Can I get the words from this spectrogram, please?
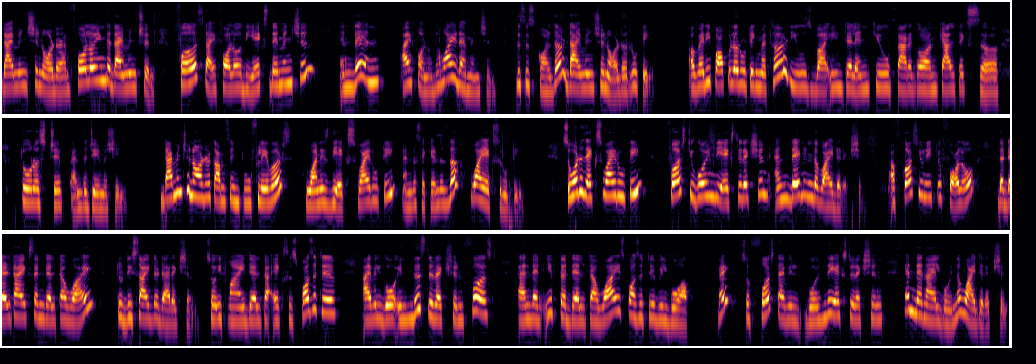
Dimension order, I am following the dimension. First I follow the x dimension and then I follow the y dimension. This is called the dimension order routing a very popular routing method used by Intel nCUBE, Paragon, Caltech uh, Torus chip and the J machine. Dimension order comes in two flavors. One is the XY routing and the second is the YX routing. So what is XY routing? First you go in the X direction and then in the Y direction. Of course you need to follow the delta X and delta Y to decide the direction. So if my delta x is positive, I will go in this direction first and then if the delta y is positive, we'll go up, right? So first I will go in the x direction and then I'll go in the y direction.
